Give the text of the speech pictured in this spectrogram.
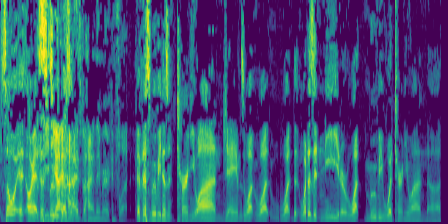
so it, all right, this movie CGI doesn't. hides behind the American flag. If this movie doesn't turn you on, James, what what what what does it need, or what movie would turn you on? Uh,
